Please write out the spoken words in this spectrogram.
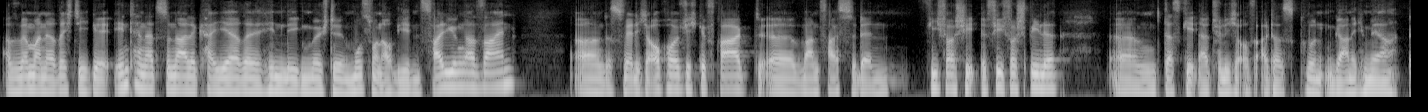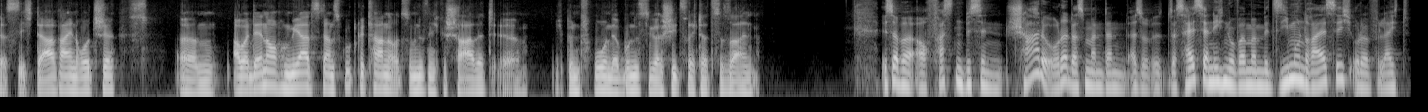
Also wenn man eine richtige internationale Karriere hinlegen möchte, muss man auf jeden Fall jünger sein. Äh, das werde ich auch häufig gefragt. Äh, wann fährst du denn FIFA-Spiele? Ähm, das geht natürlich aus Altersgründen gar nicht mehr, dass ich da reinrutsche. Ähm, aber dennoch, mir hat es ganz gut getan oder zumindest nicht geschadet. Äh, ich bin froh, in der Bundesliga Schiedsrichter zu sein. Ist aber auch fast ein bisschen schade, oder? Dass man dann, also das heißt ja nicht nur, weil man mit 37 oder vielleicht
